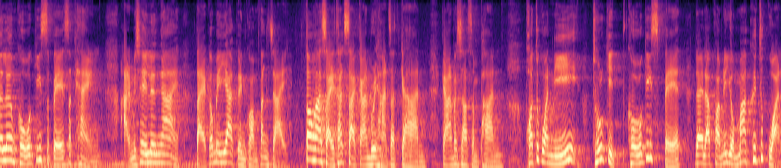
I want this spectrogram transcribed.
พื่อเริ่ม co-working space สักแห่ง อาจไม่ใช่เรื่องง่าย แต่ก็ไม่ยากเกินความตั้งใจ ต้องอาศัยทักษะการบริหารจัดการ การประชาสัมพันธ์ เพราะทุกวันนี้ธุรกิจ co-working space ได้รับความนิยมมากขึ้นทุกวัน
